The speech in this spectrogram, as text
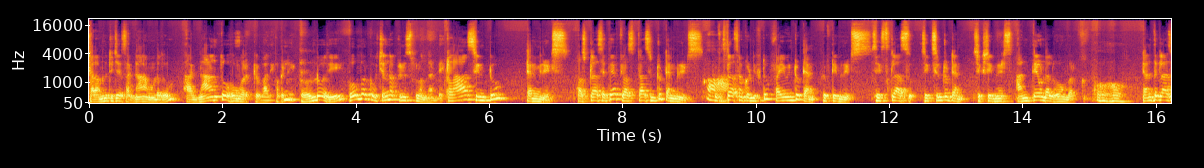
చాలా మంది టీచర్స్ ఆ జ్ఞానం ఉండదు. ఆ జ్ఞానంతో హోంవర్క్ ఇవ్వాలి. ఒకటి. రెండోది హోంవర్క్ ఒక చిన్న ప్రిన్సిపల్ ఉందండి. Class into ten minutes first class అయితే first class into ten minutes. Fifth class అనుకోండి five into ten fifty minutes sixth class six into ten sixty minutes అంతే ఉండాలి హోంవర్క్ ఓహో. Tenth class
